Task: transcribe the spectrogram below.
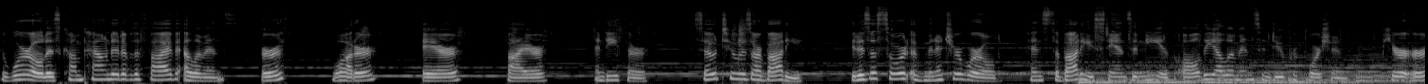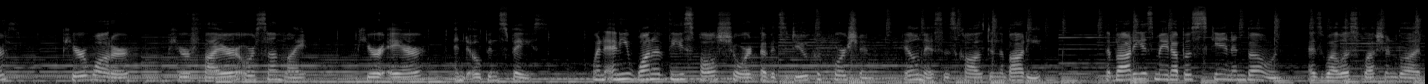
The world is compounded of the five elements earth, water, air, fire, and ether. So too is our body. It is a sort of miniature world, hence the body stands in need of all the elements in due proportion pure earth, pure water, pure fire or sunlight, pure air, and open space. When any one of these falls short of its due proportion, illness is caused in the body. The body is made up of skin and bone, as well as flesh and blood.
